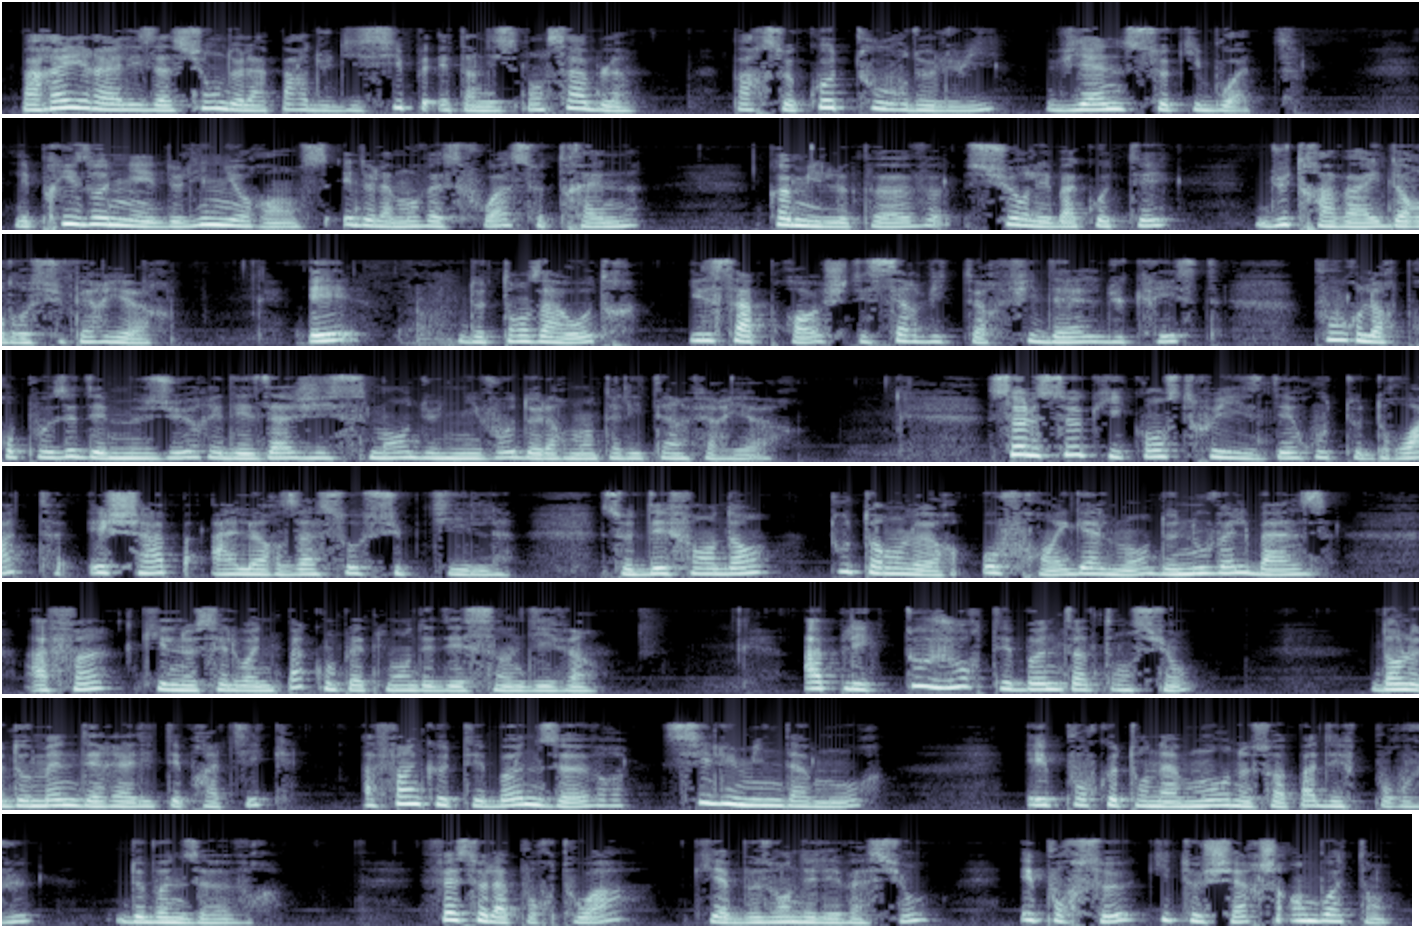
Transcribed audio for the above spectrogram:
Pareille réalisation de la part du disciple est indispensable, parce qu'autour de lui viennent ceux qui boitent. Les prisonniers de l'ignorance et de la mauvaise foi se traînent, comme ils le peuvent, sur les bas-côtés du travail d'ordre supérieur et, de temps à autre, il s'approche des serviteurs fidèles du Christ pour leur proposer des mesures et des agissements du niveau de leur mentalité inférieure. Seuls ceux qui construisent des routes droites échappent à leurs assauts subtils, se défendant tout en leur offrant également de nouvelles bases, afin qu'ils ne s'éloignent pas complètement des desseins divins. Applique toujours tes bonnes intentions dans le domaine des réalités pratiques afin que tes bonnes œuvres s'illuminent d'amour, et pour que ton amour ne soit pas dépourvu de bonnes œuvres. Fais cela pour toi, qui as besoin d'élévation, et pour ceux qui te cherchent en boitant.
